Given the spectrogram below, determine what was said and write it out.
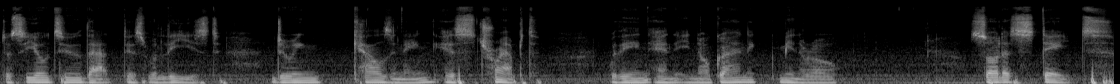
the CO2 that is released during calcining is trapped within an inorganic mineral. Solid state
